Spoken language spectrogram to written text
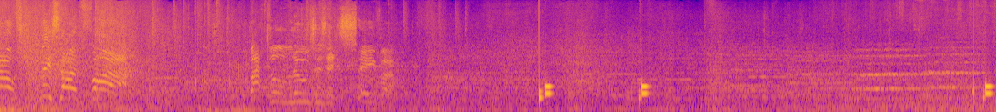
out! This on fire! Battle loses its savor. Oh.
